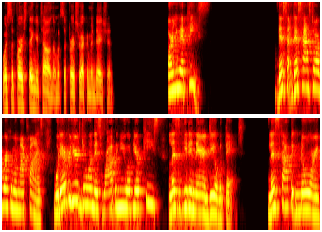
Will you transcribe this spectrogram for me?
What's the first thing you're telling them? What's the first recommendation? Are you at peace? That's that's how I start working with my clients. Whatever you're doing that's robbing you of your peace, let's get in there and deal with that. Let's stop ignoring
